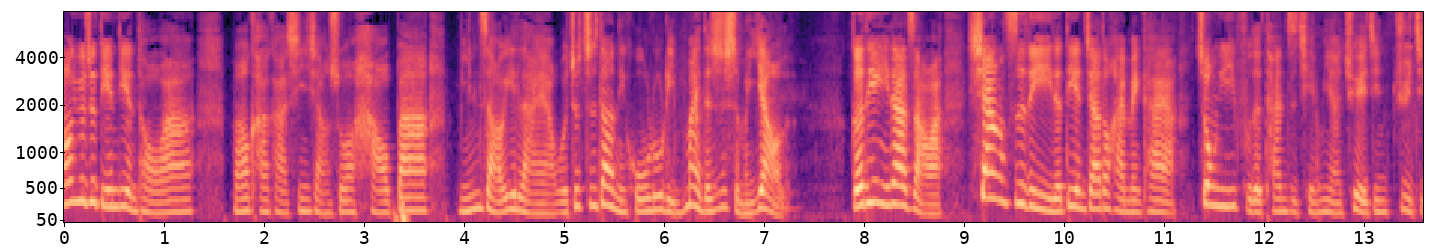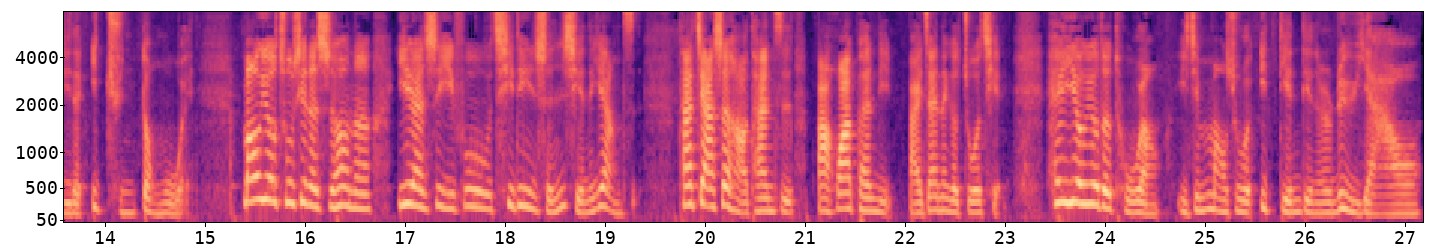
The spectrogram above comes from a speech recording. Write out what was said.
猫又就点点头啊，猫卡卡心想说：“好吧，明早一来啊，我就知道你葫芦里卖的是什么药了。”隔天一大早啊，巷子里的店家都还没开啊，种衣服的摊子前面啊，却已经聚集了一群动物。诶猫又出现的时候呢，依然是一副气定神闲的样子。它架设好摊子，把花盆里摆在那个桌前，黑黝黝的土壤已经冒出了一点点的绿芽哦。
